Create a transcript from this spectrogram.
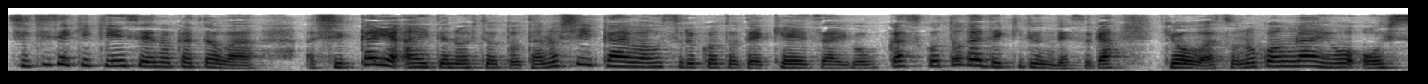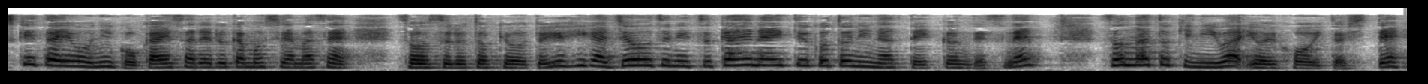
七石金星の方はしっかり相手の人と楽しい会話をすることで経済を動かすことができるんですが、今日はその考えを押し付けたように誤解されるかもしれません。そうすると今日という日が上手に使えないということになっていくんですね。そんな時には良い方位として、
